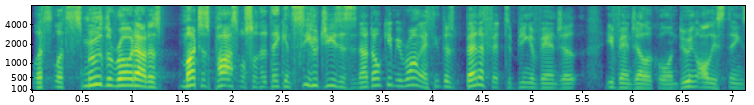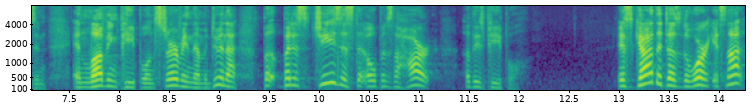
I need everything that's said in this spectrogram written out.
let's let's smooth the road out as much as possible so that they can see who Jesus is. Now, don't get me wrong. I think there's benefit to being evangel- evangelical and doing all these things and, and loving people and serving them and doing that. But but it's Jesus that opens the heart of these people. It's God that does the work. It's not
